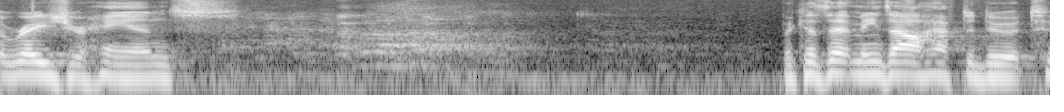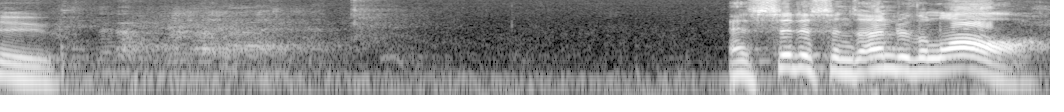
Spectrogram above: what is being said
raise your hands because that means I'll have to do it too. As citizens under the law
